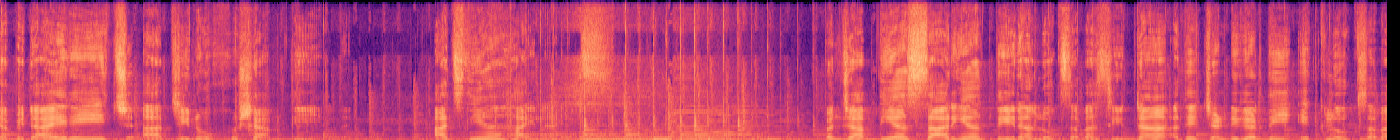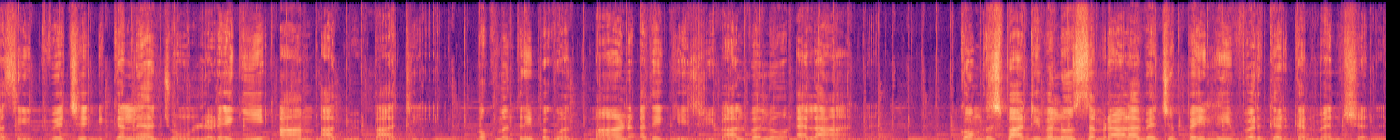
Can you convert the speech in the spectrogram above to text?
ਪੰਜਾਬੀ ਡਾਇਰੀ ਚ ਆਪ ਜੀ ਨੂੰ ਖੁਸ਼ ਆਮਦੀਦ। ਅੱਜ ਦੀਆਂ ਹਾਈਲਾਈਟਸ ਪੰਜਾਬ ਦੀਆਂ ਸਾਰੀਆਂ 13 ਲੋਕ ਸਭਾ ਸੀਟਾਂ ਅਤੇ ਚੰਡੀਗੜ੍ਹ ਦੀ ਇੱਕ ਲੋਕ ਸਭਾ ਸੀਟ ਵਿੱਚ ਇਕੱਲਿਆਂ ਚੋਣ ਲੜੇਗੀ ਆਮ ਆਦਮੀ ਪਾਰਟੀ, ਮੁੱਖ ਮੰਤਰੀ ਭਗਵੰਤ ਮਾਨ ਅਤੇ ਕੇਜਰੀਵਾਲ ਵੱਲੋਂ ਐਲਾਨ। ਕਾਂਗਰਸ ਪਾਰਟੀ ਵੱਲੋਂ ਸਮਰਾਲਾ ਵਿੱਚ ਪਹਿਲੀ ਵਰਕਰ ਕਨਵੈਨਸ਼ਨ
